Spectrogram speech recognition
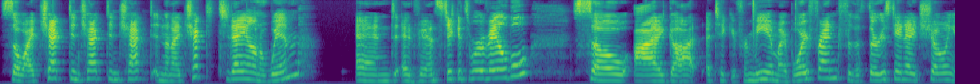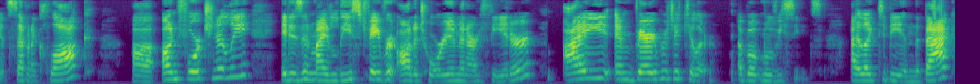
So I checked and checked and checked, and then I checked today on a whim, and advance tickets were available. So I got a ticket for me and my boyfriend for the Thursday night showing at 7 o'clock. Uh, unfortunately, it is in my least favorite auditorium in our theater. I am very particular about movie seats. I like to be in the back,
